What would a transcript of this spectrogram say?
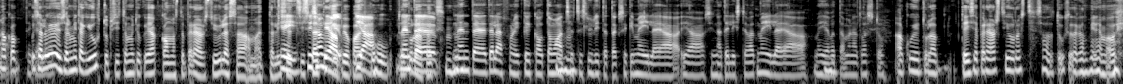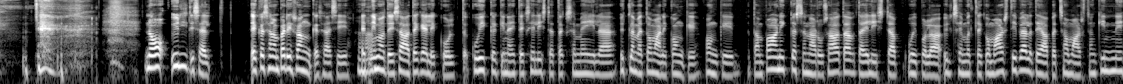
no aga tegema. kui seal öösel midagi juhtub, siis ta muidugi ei hakka oma seda perearsti üles ajama, et ta lihtsalt ei, siis, siis ta ongi, teab juba, et kuhu ta nende, tuleb, eks mm. -hmm. Nende telefonid kõik automaatselt mm -hmm. siis lülitataksegi meile ja, ja siis nad helistavad meile ja meie mm -hmm. võtame nad vastu. aga kui tuleb teise perearsti juurest, saadate ukse tagant minema või no üldiselt ega seal on päris range see asi, et niimoodi ei saa tegelikult, kui ikkagi näiteks helistatakse meile, ütleme, et omanik ongi, ongi, ta on paanikas, see on arusaadav, ta helistab, võib-olla üldse ei mõtlegi oma arsti peale, teab, et see oma arst on kinni,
